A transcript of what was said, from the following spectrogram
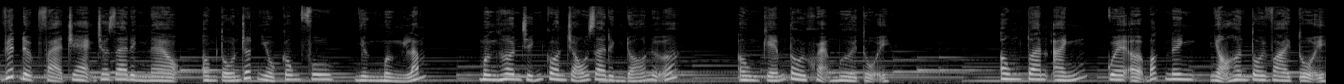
Viết được phả trạng cho gia đình nào, ông tốn rất nhiều công phu, nhưng mừng lắm. Mừng hơn chính con cháu gia đình đó nữa. Ông kém tôi khoảng 10 tuổi. Ông Toan Ánh, quê ở Bắc Ninh, nhỏ hơn tôi vài tuổi.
